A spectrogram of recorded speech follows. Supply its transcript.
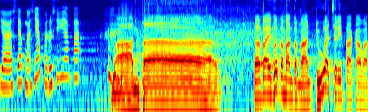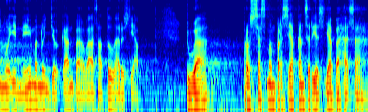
Ya, siap nggak siap harus siap, Pak. Mantap. Bapak Ibu teman-teman, dua cerita kawanmu ini menunjukkan bahwa satu harus siap. Dua, proses mempersiapkan serius, ya bahasa.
